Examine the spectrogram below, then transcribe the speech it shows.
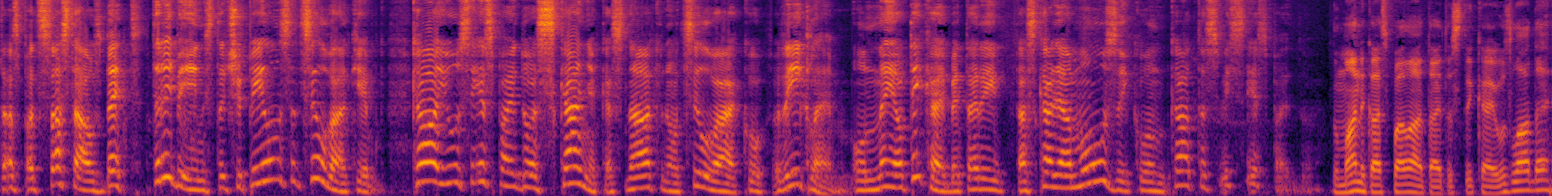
tas pats sastāvs, bet tribīnas taču ir pilnas ar cilvēkiem. Kā jūs iespaido skaņa, kas nāk no cilvēku rīklēm? Un ne jau tikai, bet arī tā skaļā mūzika, un kā tas viss iespaido? Nu, mani kā spēlētāji tas tikai uzlādē,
